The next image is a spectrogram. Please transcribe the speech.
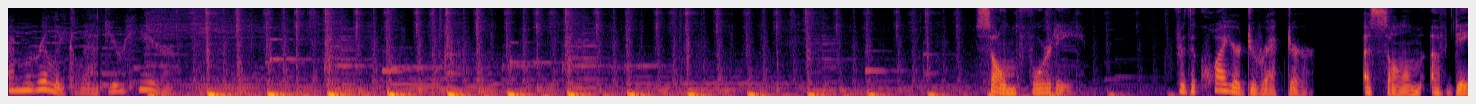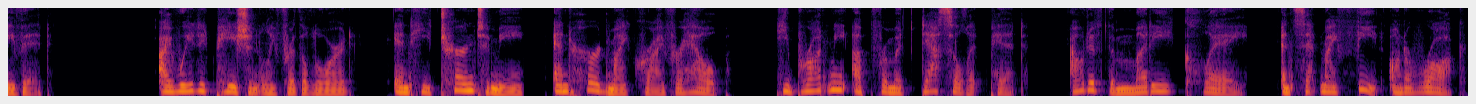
I'm really glad you're here. Psalm 40 For the choir director, a psalm of David. I waited patiently for the Lord, and he turned to me and heard my cry for help. He brought me up from a desolate pit, out of the muddy clay, and set my feet on a rock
